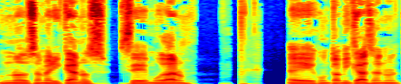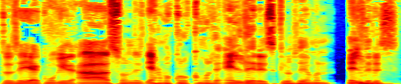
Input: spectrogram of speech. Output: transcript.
unos americanos, se mudaron eh, junto a mi casa, ¿no? Entonces ella como que dice, ah, son, ya no me acuerdo cómo, élderes, creo que se llaman, élderes.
